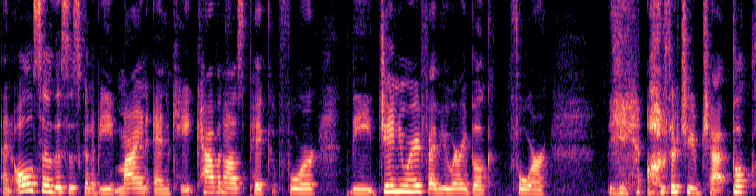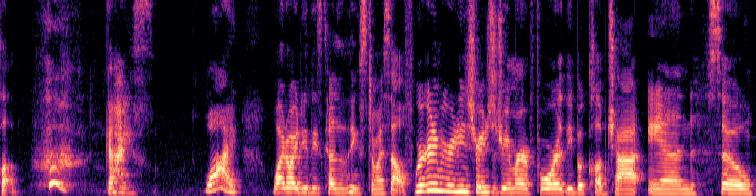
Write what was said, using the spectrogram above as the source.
And also this is going to be mine and Kate Kavanaugh's pick for the January February book for the AuthorTube Chat Book Club. Whew, guys, why? Why do I do these kinds of things to myself? We're going to be reading Strange the Dreamer for the book club chat and so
